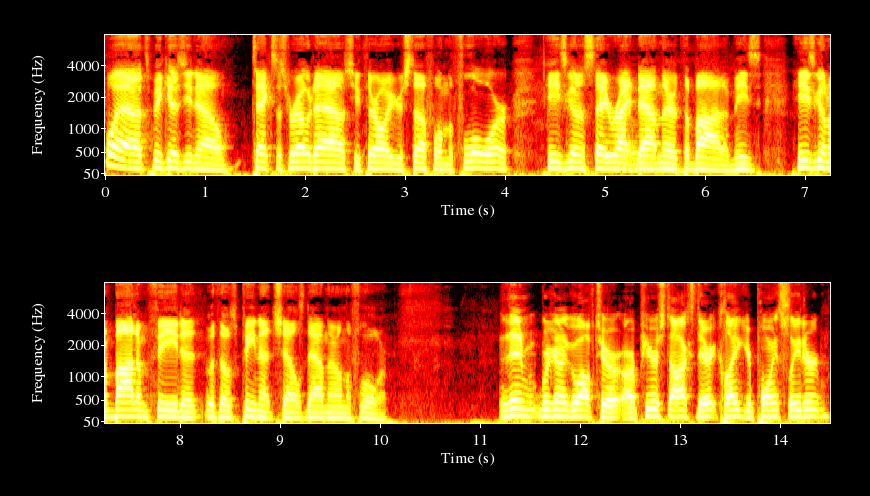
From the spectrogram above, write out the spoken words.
Well, it's because you know Texas Roadhouse. You throw all your stuff on the floor. He's going to stay right oh, down there at the bottom. He's he's going to bottom feed it with those peanut shells down there on the floor. And then we're going to go off to our, our pure stocks. Derek Clegg, your points leader.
